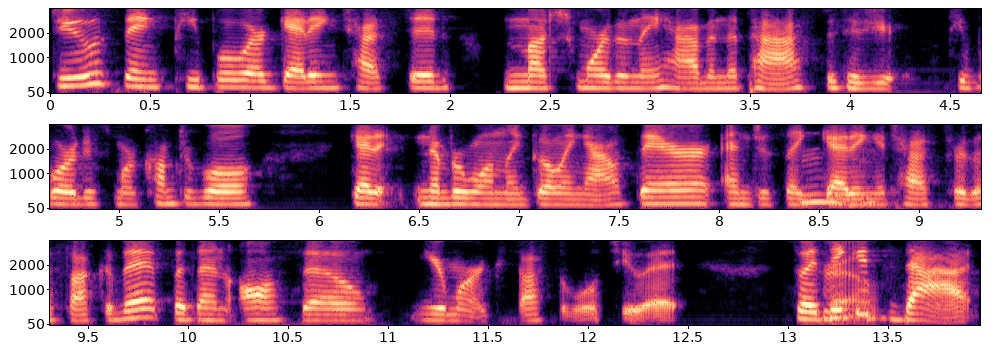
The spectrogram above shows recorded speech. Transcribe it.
do think people are getting tested much more than they have in the past because you, people are just more comfortable getting number one like going out there and just like getting mm. a test for the fuck of it but then also you're more accessible to it. So i think it's that.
